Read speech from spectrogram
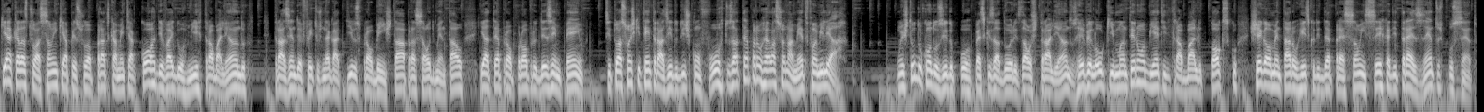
que é aquela situação em que a pessoa praticamente acorda e vai dormir trabalhando, trazendo efeitos negativos para o bem-estar, para a saúde mental e até para o próprio desempenho. Situações que têm trazido desconfortos até para o relacionamento familiar. Um estudo conduzido por pesquisadores australianos revelou que manter um ambiente de trabalho tóxico chega a aumentar o risco de depressão em cerca de 300%.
